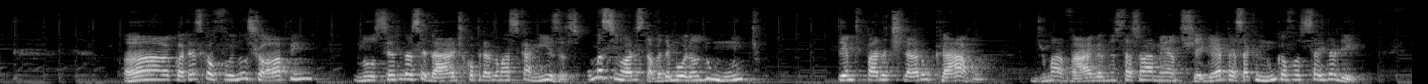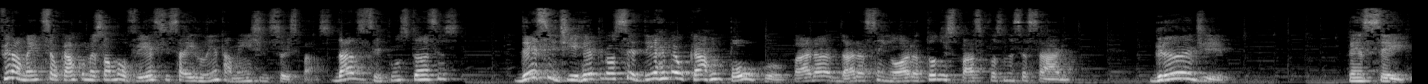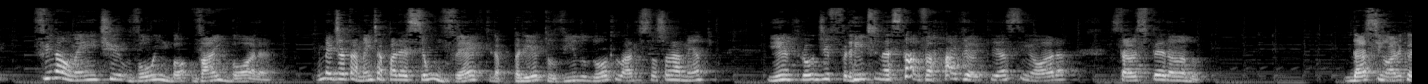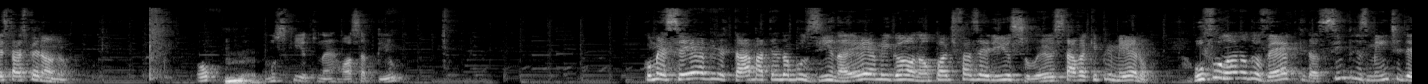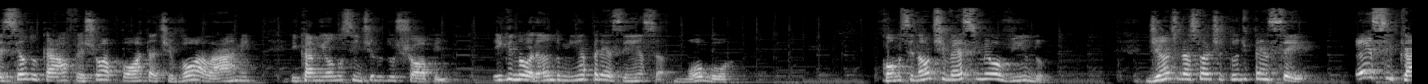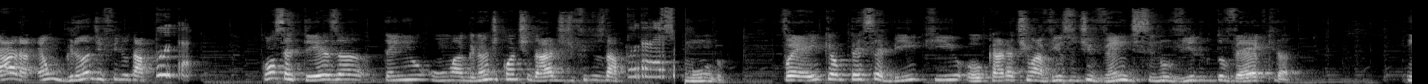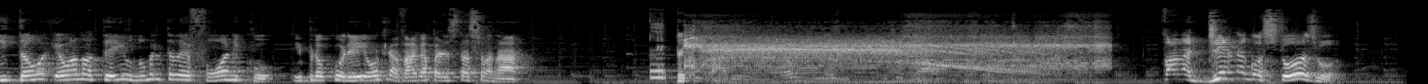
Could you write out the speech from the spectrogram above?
Ah, acontece que eu fui no shopping, no centro da cidade, comprar umas camisas. Uma senhora estava demorando muito tempo para tirar o carro de uma vaga no estacionamento. Cheguei a pensar que nunca fosse sair dali. Finalmente, seu carro começou a mover-se e sair lentamente de seu espaço. Dadas as circunstâncias, decidi retroceder meu carro um pouco para dar à senhora todo o espaço que fosse necessário. Grande! Pensei, finalmente vou vai embora. Imediatamente apareceu um Vectra preto vindo do outro lado do estacionamento e entrou de frente nesta vaga que a senhora estava esperando. Da senhora que eu estava esperando. Oh, mosquito, né? Roça pio. Comecei a gritar batendo a buzina. Ei, amigão, não pode fazer isso. Eu estava aqui primeiro. O fulano do Vectra simplesmente desceu do carro, fechou a porta, ativou o alarme e caminhou no sentido do shopping, ignorando minha presença, mogou. Como se não tivesse me ouvindo. Diante da sua atitude, pensei: esse cara é um grande filho da puta. Com certeza tenho uma grande quantidade de filhos da puta nesse mundo. Foi aí que eu percebi que o cara tinha um aviso de vende-se no vidro do Vectra então eu anotei o número telefônico e procurei outra vaga para estacionar. Puta que pariu. Fala, Jenna gostoso!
